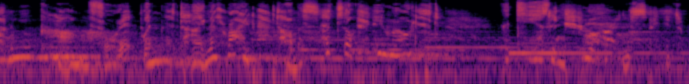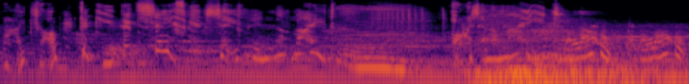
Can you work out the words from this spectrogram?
Someone will come for it when the time is right. Thomas said so. He wrote it. The key is insurance. It's my job to keep it safe. Safe in the light. Always in the light. Hello. Hello.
